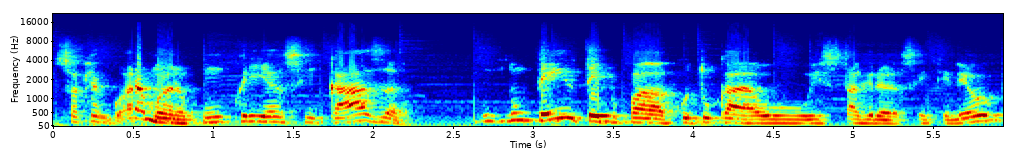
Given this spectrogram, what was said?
Só que agora, mano, com criança em casa, não tenho tempo pra cutucar o Instagram, você entendeu?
